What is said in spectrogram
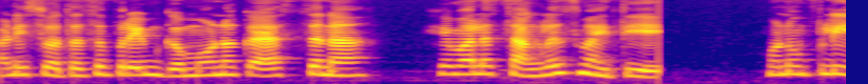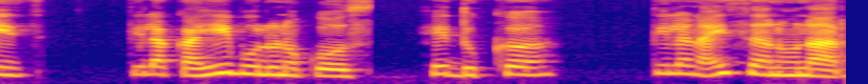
आणि स्वतःचं प्रेम गमवणं काय असतं ना हे मला चांगलंच माहिती आहे म्हणून प्लीज तिला काहीही बोलू नकोस. हे दुःख तिला नाही सहन होणार.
